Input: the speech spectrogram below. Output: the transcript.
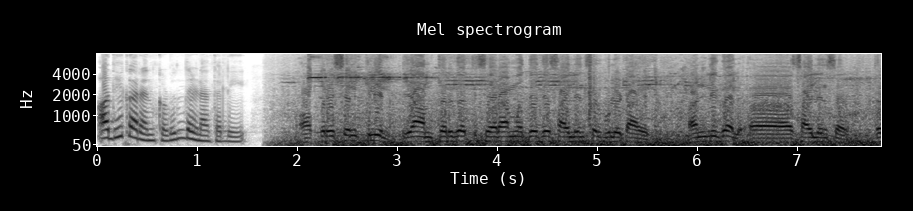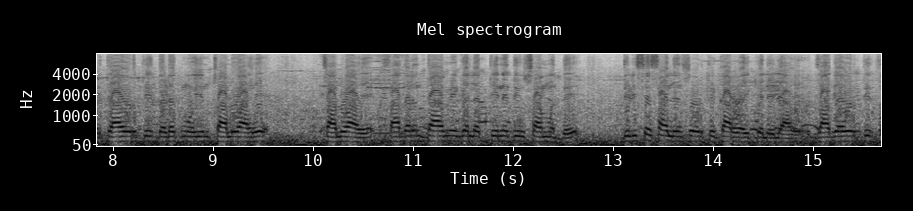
अधिकाऱ्यांकडून देण्यात आली. ऑपरेशन क्लीन या अंतर्गत शहरामध्ये जे सायलेन्सर बुलेट आहेत अनलिगल सायलेन्सर तर त्यावरती धडक मोहीम चालू आहे चालू आहे. साधारणतः आम्ही गेल्या तीन दिवसामध्ये दीडशे सायलेन्सवरती कारवाई केलेली आहे. जाग्यावरतीच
